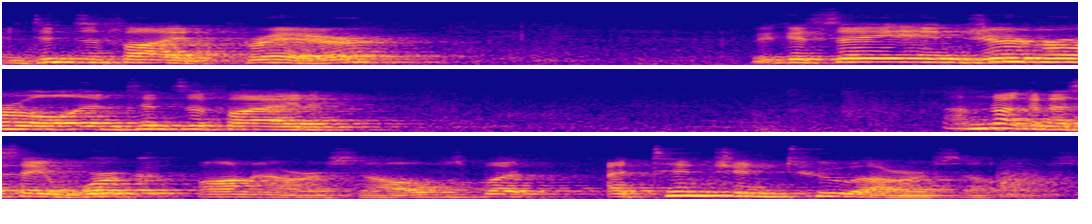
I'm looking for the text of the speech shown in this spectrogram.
intensified prayer. We could say, in general, intensified I'm not going to say work on ourselves, but attention to ourselves.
